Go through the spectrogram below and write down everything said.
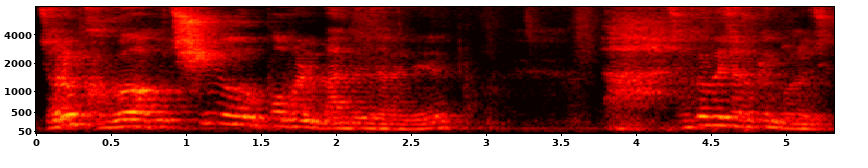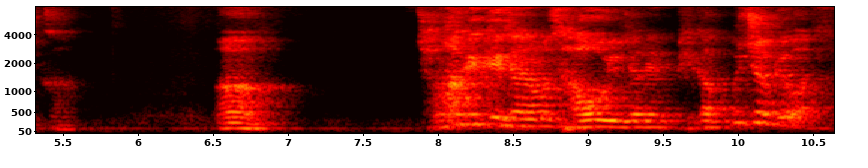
저는 그거 갖고 치유법을 만든 사람이에요. 아 저게 왜 저렇게 무너질까? 어. 정확히 계산하면 4, 5일 전에 비가 무지하게 왔어.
